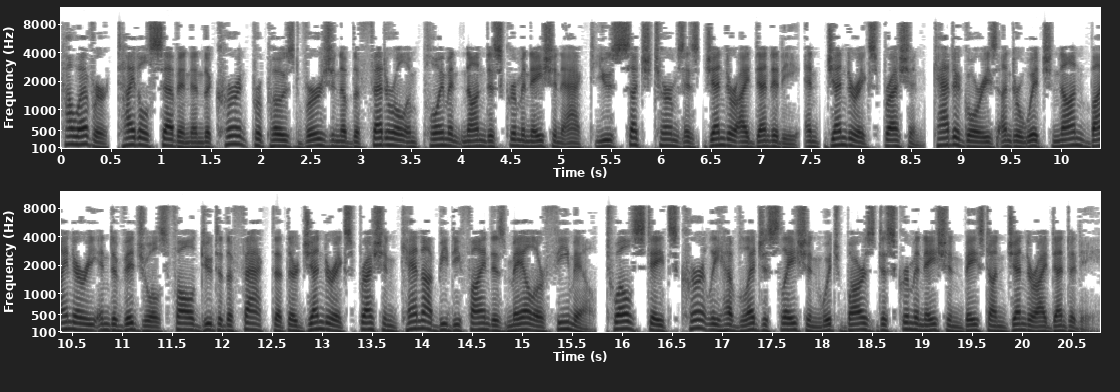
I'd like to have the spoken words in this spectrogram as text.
However, Title VII and the current proposed version of the Federal Employment Non-Discrimination Act use such terms as gender identity and gender expression, categories under which non-binary individuals fall due to the fact that their gender expression cannot be defined as male or female. Twelve states currently have legislation which bars discrimination based on gender identity.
